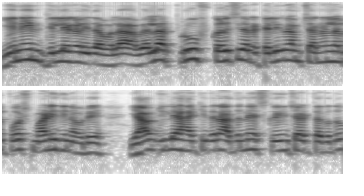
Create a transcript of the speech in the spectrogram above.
ಏನೇನು ಜಿಲ್ಲೆಗಳಿದಾವಲ್ಲ, ಅವೆಲ್ಲ ಪ್ರೂಫ್ ಕಳಿಸಿದ್ದಾರೆ ಟೆಲಿಗ್ರಾಮ್ ಚಾನಲ್ನಲ್ಲಿ ಪೋಸ್ಟ್ ಮಾಡಿದ್ದೀನಿ ಅವರೇ. ಯಾವ ಜಿಲ್ಲೆ ಹಾಕಿದಾರೆ ಅದನ್ನೇ ಸ್ಕ್ರೀನ್ಶಾಟ್ ತೆಗೆದು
